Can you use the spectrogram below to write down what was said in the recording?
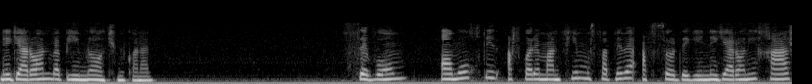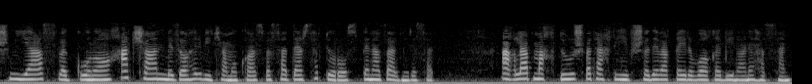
نگران و بیمناک می کند سوم آموختید افکار منفی مسبب افسردگی نگرانی خشم یأس و گناه هرچند به ظاهر بیکم و کاس و صد درصد درست به نظر می رسد اغلب مخدوش و تخلیف شده و غیر واقع بینانه هستند.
